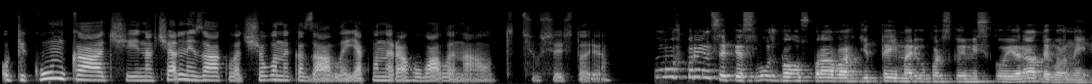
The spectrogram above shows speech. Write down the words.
опікунка чи навчальний заклад? Що вони казали, як вони реагували на от цю всю історію? Ну, в принципі, служба у справах дітей Маріупольської міської ради, вони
